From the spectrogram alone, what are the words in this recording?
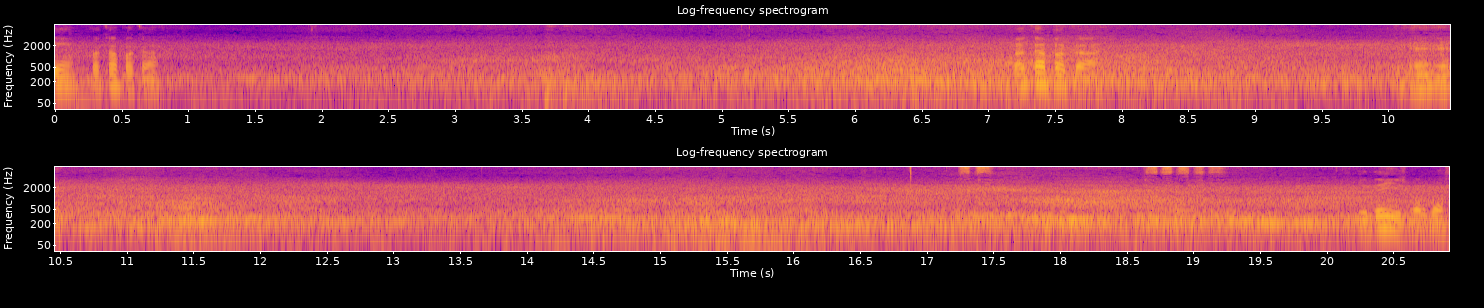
Все, пока-пока. Пока-пока. Іди їж, Барбас.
